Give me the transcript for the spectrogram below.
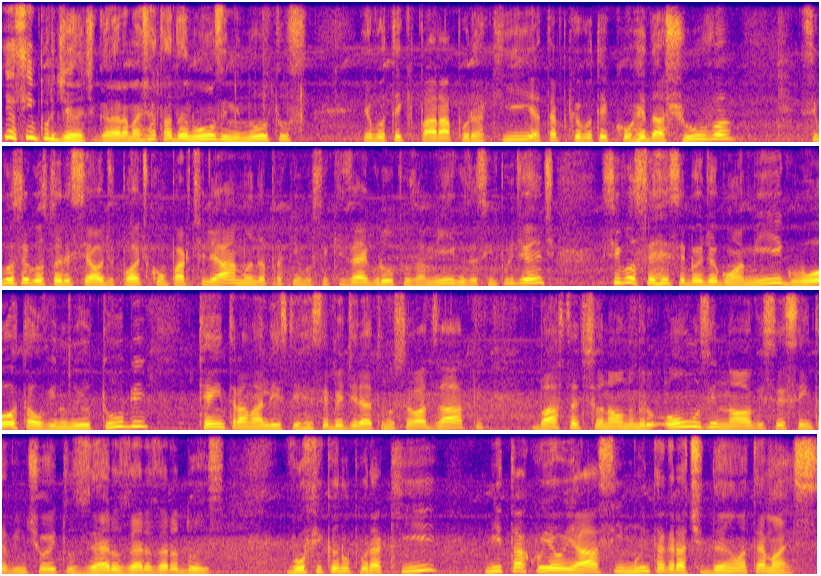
e assim por diante, galera. Mas já está dando 11 minutos, eu vou ter que parar por aqui, até porque eu vou ter que correr da chuva. Se você gostou desse áudio, pode compartilhar, manda para quem você quiser, grupos, amigos, assim por diante. Se você recebeu de algum amigo ou está ouvindo no YouTube, quer entrar na lista e receber direto no seu WhatsApp, basta adicionar o número 11 960 28 0002. Vou ficando por aqui. Mitaku Yoyasin, muita gratidão, até mais.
